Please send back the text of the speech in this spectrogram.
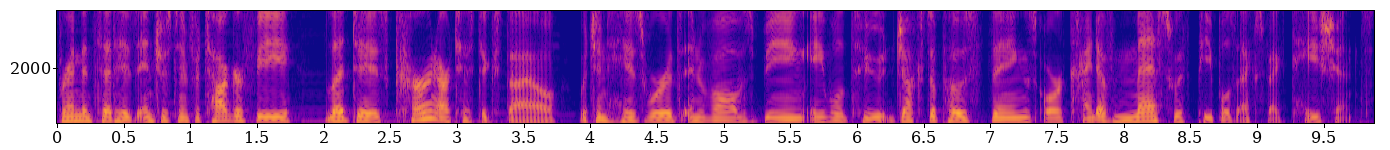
Brandon said his interest in photography led to his current artistic style, which in his words involves being able to juxtapose things or kind of mess with people's expectations.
